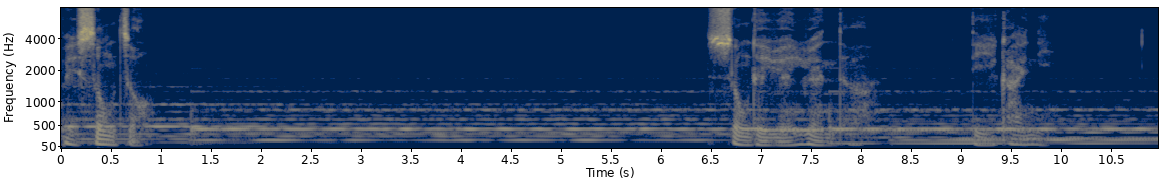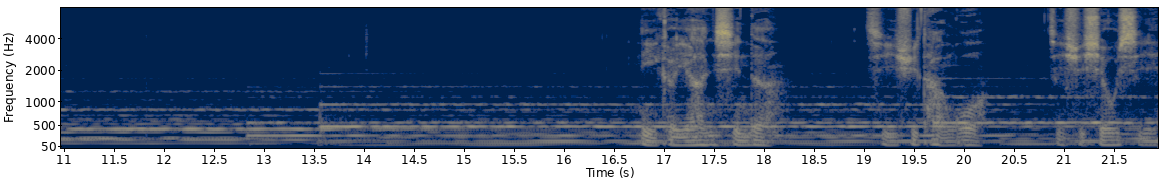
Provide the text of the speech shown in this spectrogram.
被送走。送得远远的离开你，你可以安心的继续躺卧，继续休息。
